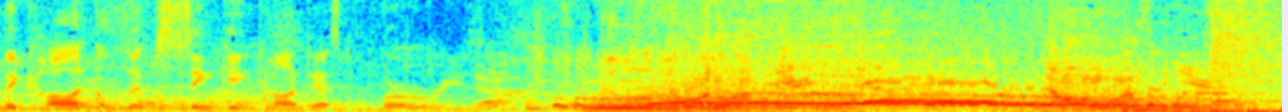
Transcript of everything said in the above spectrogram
they call it a lip syncing contest for a reason. no one wants to hear. No one wants to hear.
